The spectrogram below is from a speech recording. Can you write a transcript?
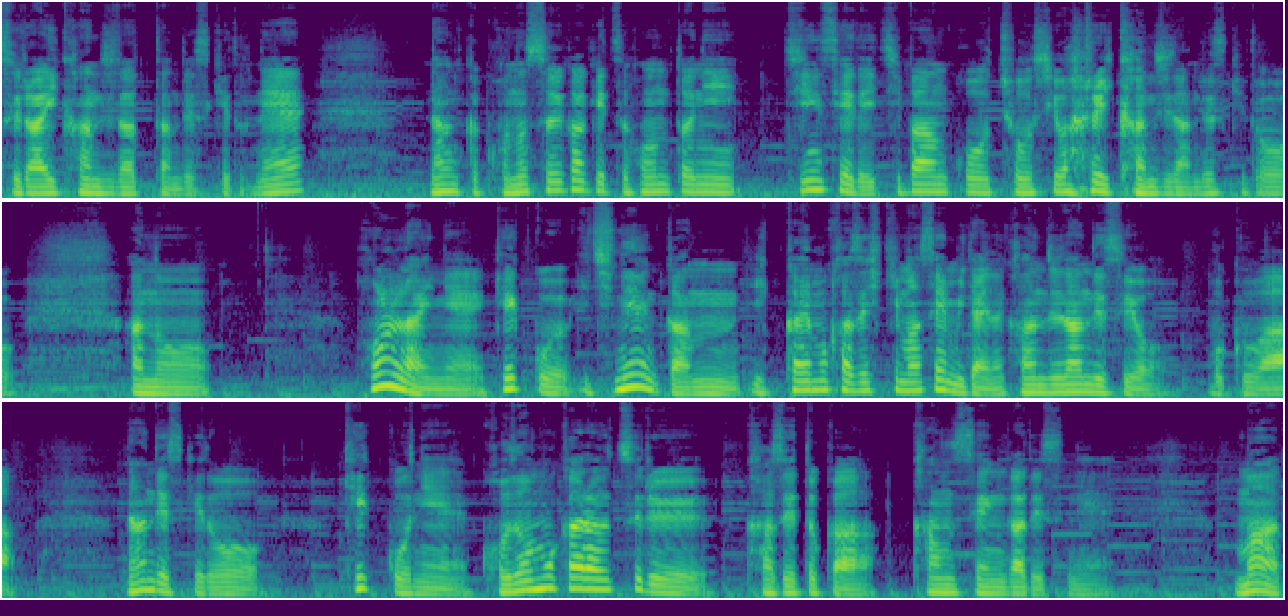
辛い感じだったんですけどね。なんかこの数ヶ月本当に人生で一番こう調子悪い感じなんですけど、あの、本来ね、結構1年間1回も風邪ひきませんみたいな感じなんですよ。僕は。なんですけど、結構ね、子供からうつる風邪とか感染がですね、まあ、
